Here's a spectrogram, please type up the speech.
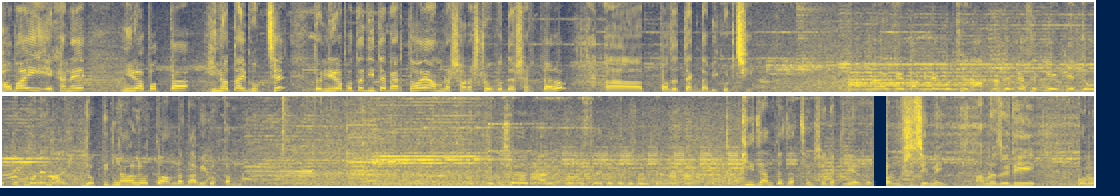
সবাই এখানে নিরাপত্তাহীনতায় ভুগছে। তো নিরাপত্তা দিতে ব্যর্থ হয় আমরা স্বরাষ্ট্র উপদেষ্টারও পদত্যাগ দাবি করছি। আপনারা যে দাবিটা করছেন আপনাদের কাছে কি এটি যৌক্তিক মনে হয়? যৌক্তিক না হলেও তো আমরা দাবি করতাম না। এ বিষয়ে আরেকটু বিস্তারিত যদি বলতেন। কি জানতে চাচ্ছেন সেটা ক্লিয়ার করে। কর্মসূচি নেই। আমরা যদি কোনো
